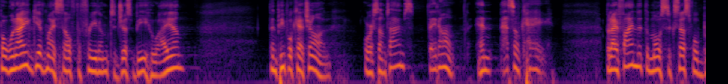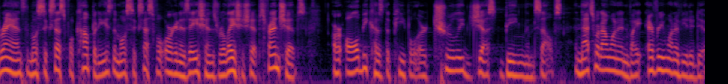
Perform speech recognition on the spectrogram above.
But when I give myself the freedom to just be who I am, then people catch on. Or sometimes they don't. And that's okay. But I find that the most successful brands, the most successful companies, the most successful organizations, relationships, friendships are all because the people are truly just being themselves. And that's what I want to invite every one of you to do.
